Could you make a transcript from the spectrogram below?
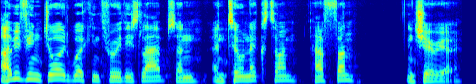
I hope you've enjoyed working through these labs, and until next time, have fun and cheerio.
